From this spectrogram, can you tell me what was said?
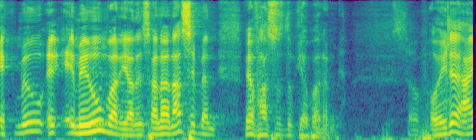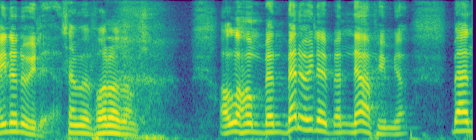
ekmeğim, e- emeğim var yani. Sana nasıl ben vefasızlık yaparım ya. Öyle, aynen öyle ya. Sen vefalı adamsın. Allah'ım ben ben öyle ben ne yapayım ya? Ben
